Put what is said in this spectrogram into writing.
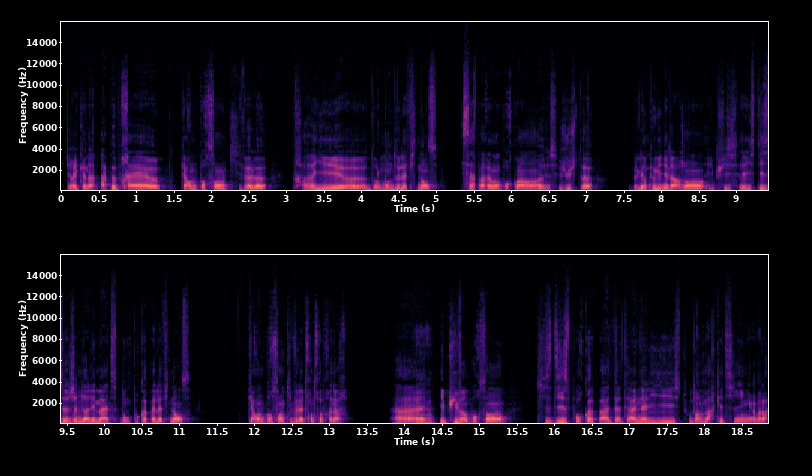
je dirais qu'il y en a à peu près euh, 40% qui veulent euh, travailler euh, dans le monde de la finance. Ils ne savent pas vraiment pourquoi, hein, c'est juste, euh, ils veulent un peu gagner d'argent, et puis ils se disent, j'aime bien les maths, donc pourquoi pas de la finance? 40% qui veulent être entrepreneurs. Euh, Mhm. Et puis 20% qui se disent pourquoi pas data analyst ou dans le marketing, euh, voilà.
